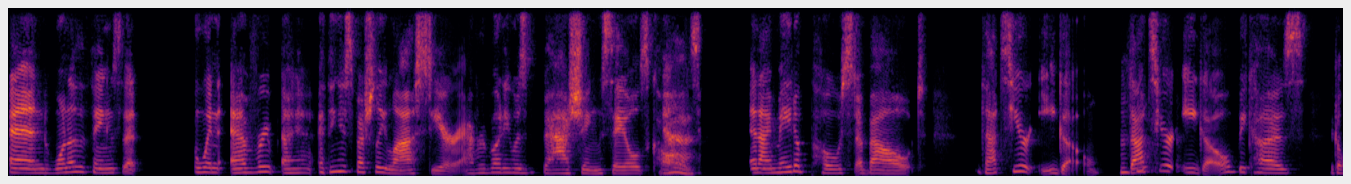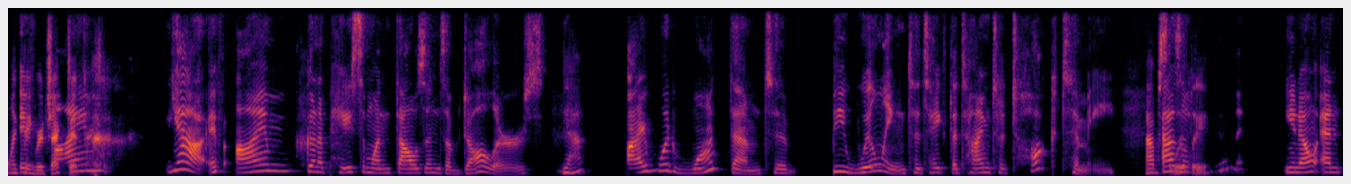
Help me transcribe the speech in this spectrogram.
And one of the things that when every, I think especially last year, everybody was bashing sales calls. Yeah. And I made a post about that's your ego. Mm-hmm. That's your ego because you don't like being rejected. I'm, yeah. If I'm going to pay someone thousands of dollars, yeah, I would want them to be willing to take the time to talk to me absolutely. human, you know? And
